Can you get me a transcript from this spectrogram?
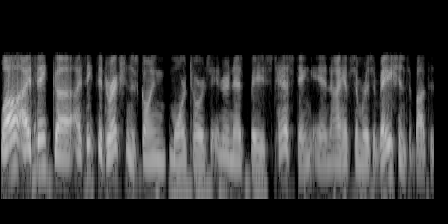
Well, I think uh, I think the direction is going more towards internet-based testing, and I have some reservations about the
